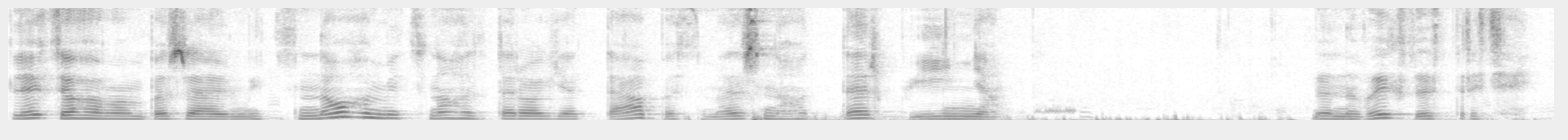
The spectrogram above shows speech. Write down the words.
Для цього вам бажаю міцного, міцного здоров'я та безмежного терпіння. До нових зустрічей!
